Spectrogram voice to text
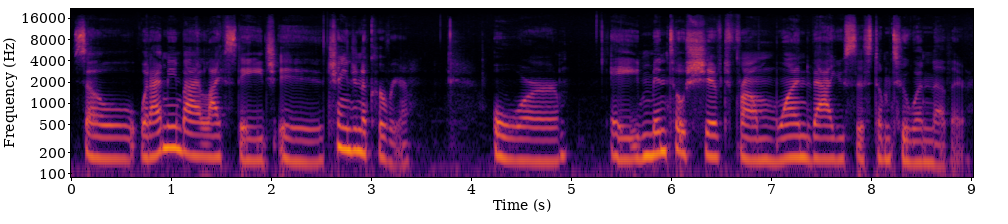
So, what I mean by life stage is changing a career or a mental shift from one value system to another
